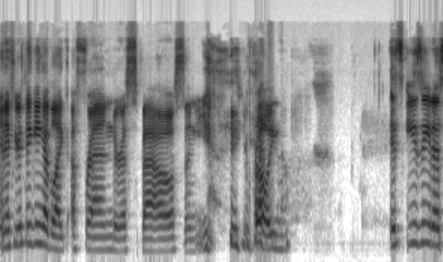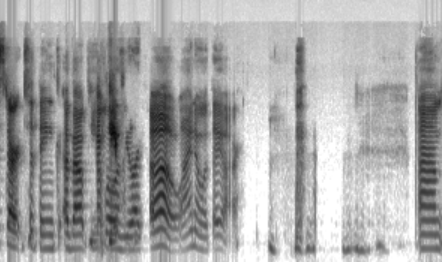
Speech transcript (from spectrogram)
And if you're thinking of like a friend or a spouse and you, you probably know. It's easy to start to think about people and be like oh i know what they are um,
